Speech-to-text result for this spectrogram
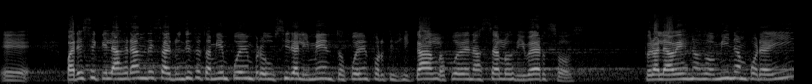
Eh, parece que las grandes agroindustrias también pueden producir alimentos, pueden fortificarlos, pueden hacerlos diversos, pero a la vez nos dominan por ahí,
